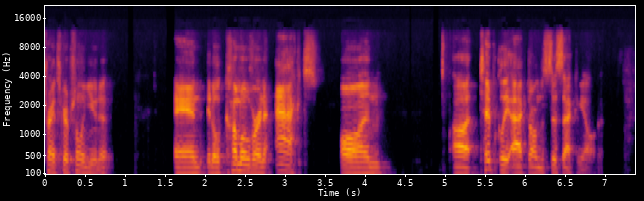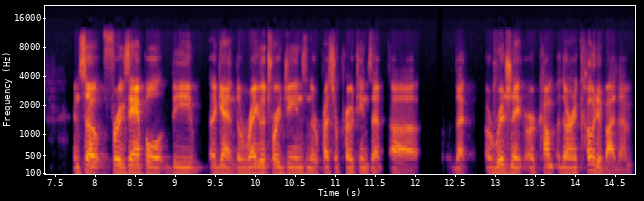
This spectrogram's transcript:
transcriptional unit. and it'll come over and act on, uh, typically act on the cis acting element. And so, for example, the again the regulatory genes and the repressor proteins that uh, that originate or come that are encoded by them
